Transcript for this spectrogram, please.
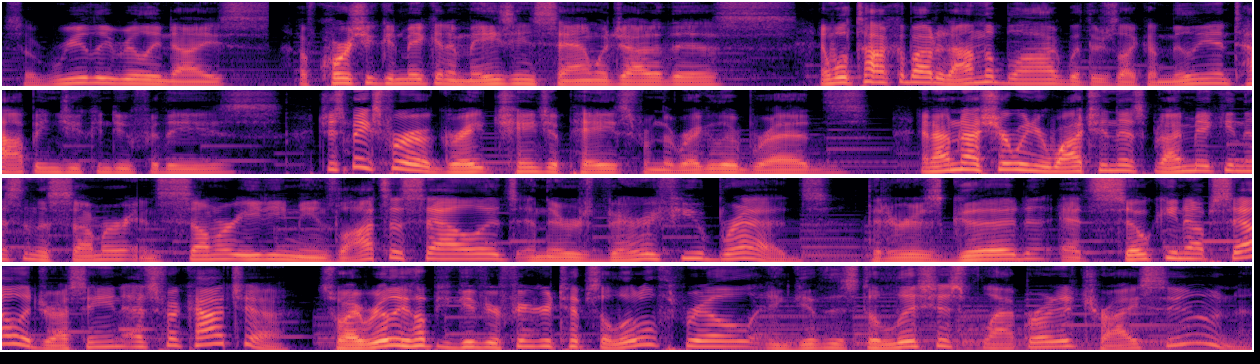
So really, really nice. Of course, you can make an amazing sandwich out of this. And we'll talk about it on the blog, but there's like a million toppings you can do for these. Just makes for a great change of pace from the regular breads. And I'm not sure when you're watching this, but I'm making this in the summer, and summer eating means lots of salads, and there's very few breads that are as good at soaking up salad dressing as focaccia. So I really hope you give your fingertips a little thrill and give this delicious flatbread a try soon.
